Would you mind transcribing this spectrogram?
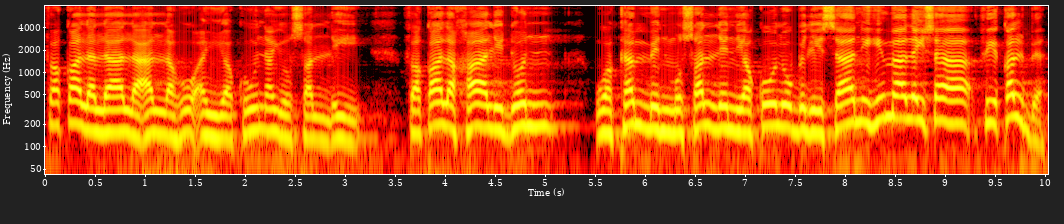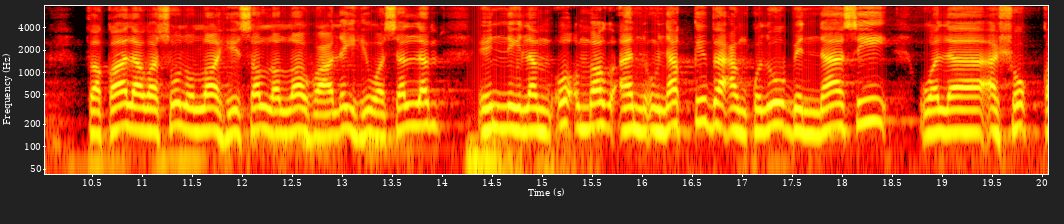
فقال لا لعله أن يكون يصلي. فقال خالد وكم من مصل يقول بلسانه ما ليس في قلبه. فقال رسول الله صلى الله عليه وسلم إني لم أؤمر أن أنقب عن قلوب الناس ولا أشق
